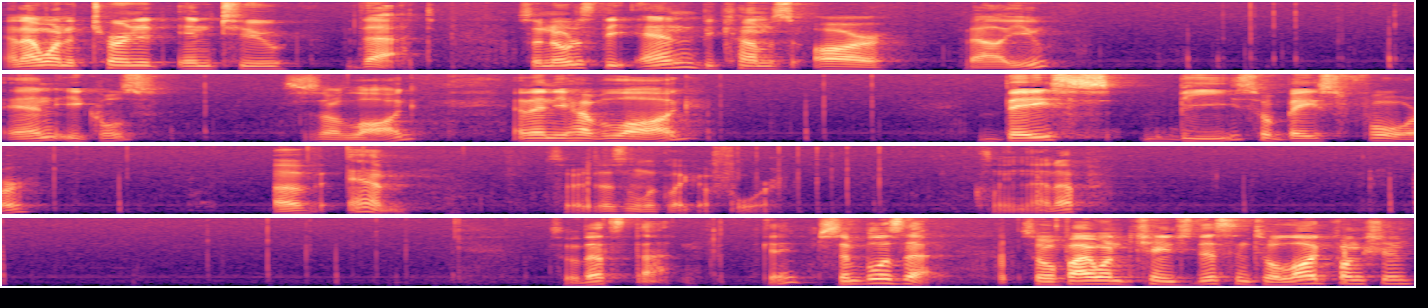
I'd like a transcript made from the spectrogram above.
and I want to turn it into that. So notice the n becomes our value. n equals, this is our log, and then you have log base b, so base 4 of m. So it doesn't look like a 4. Clean that up. So that's that. Okay, simple as that. So if I want to change this into a log function,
